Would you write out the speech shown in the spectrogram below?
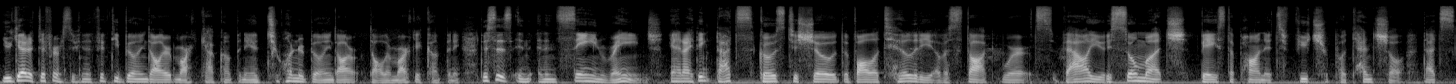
You get a difference between a $50 billion market cap company and a $200 billion market company. This is in, an insane range. And I think that goes to show the volatility of a stock where its value is so much based upon its future potential that's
